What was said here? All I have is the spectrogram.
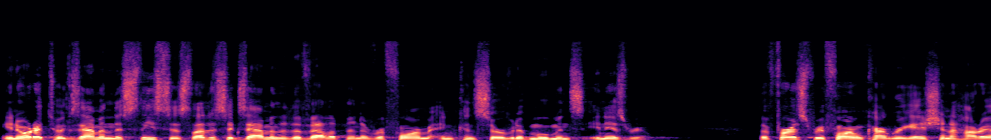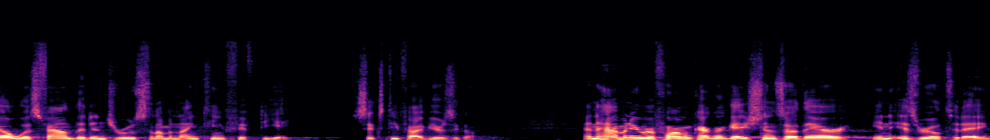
In order to examine this thesis, let us examine the development of reform and conservative movements in Israel. The first Reform congregation, Harel, was founded in Jerusalem in 1958, 65 years ago. And how many Reform congregations are there in Israel today?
